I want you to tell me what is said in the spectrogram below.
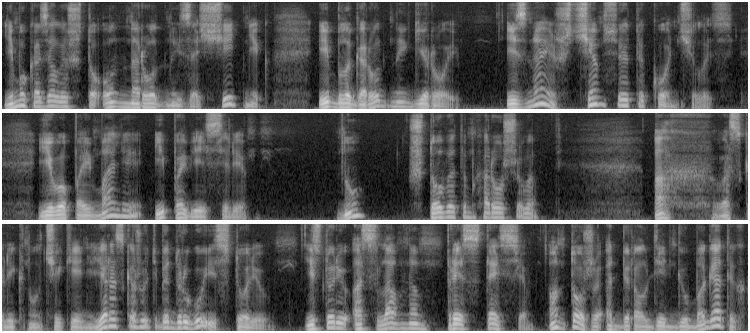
Ему казалось, что он народный защитник и благородный герой. И знаешь, чем все это кончилось? Его поймали и повесили. Ну, что в этом хорошего? Ах! — воскликнул Чекени. «Я расскажу тебе другую историю. Историю о славном Престессе. Он тоже отбирал деньги у богатых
